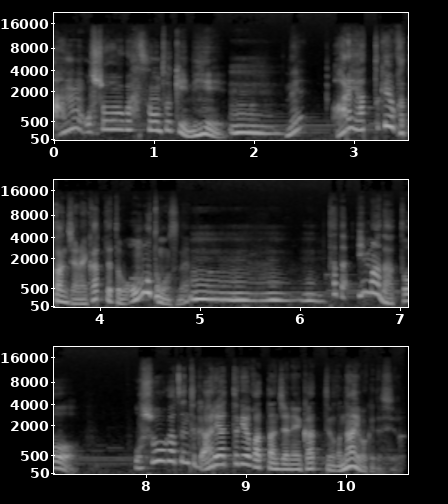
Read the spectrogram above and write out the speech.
あのお正月の時にうん。ねあれやっとけばよかったんじゃないかって思うと思うんですね、うんうんうんただ今だとお正月の時あれやっとけばよかったんじゃないかっていうのがないわけですよ。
